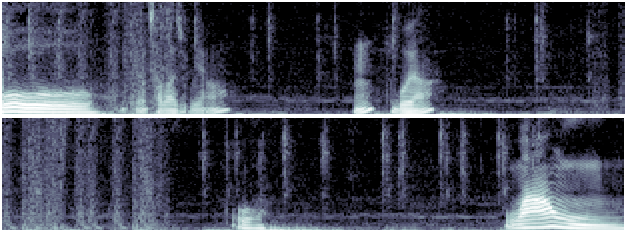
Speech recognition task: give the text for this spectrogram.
오 잡아주고요. 응? 뭐야? 오. 와우.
